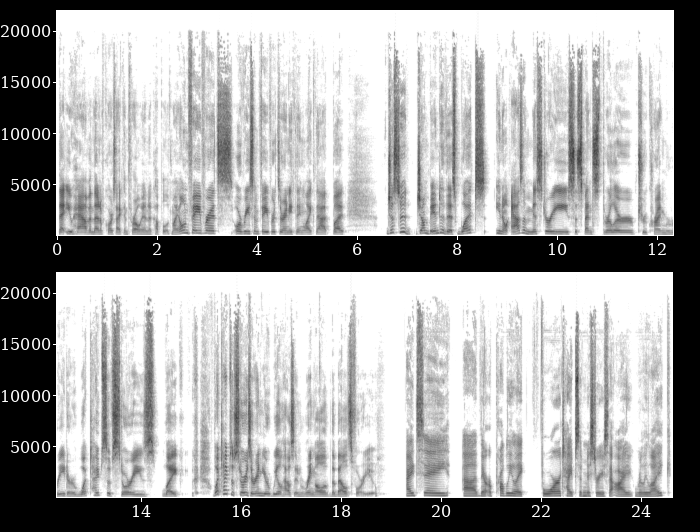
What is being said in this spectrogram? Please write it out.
that you have. And then, of course, I can throw in a couple of my own favorites or recent favorites or anything like that. But just to jump into this, what, you know, as a mystery, suspense, thriller, true crime reader, what types of stories, like, what types of stories are in your wheelhouse and ring all of the bells for you? I'd say uh, there are probably like four types of mysteries that I really like.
